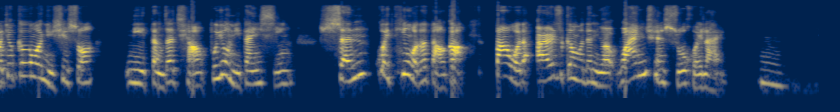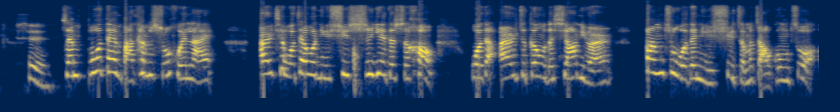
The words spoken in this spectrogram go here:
我就跟我女婿说，你等着瞧，不用你担心，神会听我的祷告，把我的儿子跟我的女儿完全赎回来。嗯，是神不但把他们赎回来。而且我在我女婿失业的时候，我的儿子跟我的小女儿帮助我的女婿怎么找工作。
